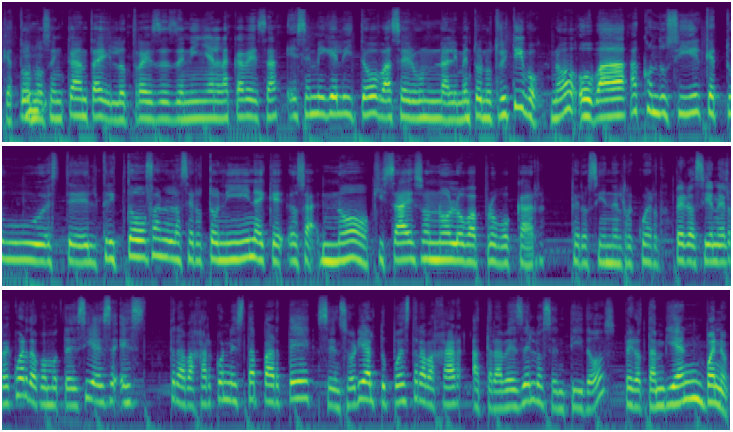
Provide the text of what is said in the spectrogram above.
que a todos nos encanta y lo traes desde niña en la cabeza, ese Miguelito va a ser un alimento nutritivo, ¿no? O va a conducir que tu, este, el triptófano, la serotonina y que, o sea, no, quizá eso no lo va a provocar, pero sí en el recuerdo. Pero sí en el recuerdo, como te decía, es, trabajar con esta parte sensorial. Tú puedes trabajar a través de los sentidos, pero también, bueno,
